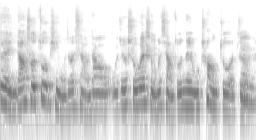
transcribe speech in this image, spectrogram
对你刚刚说作品，我就想到，我就说为什么想做内容创作者，嗯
